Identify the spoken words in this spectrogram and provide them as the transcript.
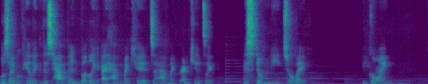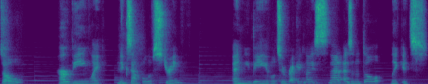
was like, okay, like this happened, but like I have my kids, I have my grandkids, like I still need to like keep going. So her being like an example of strength and me being able to recognize that as an adult, like it's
